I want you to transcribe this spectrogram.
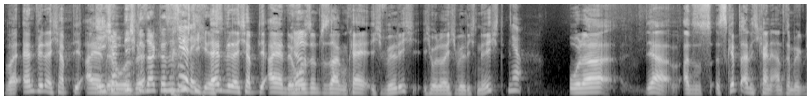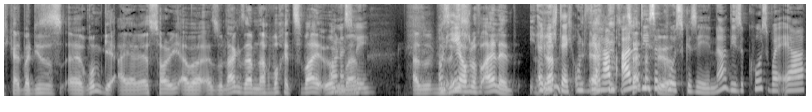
Weil entweder ich habe die Eier in Ich der habe Hose, nicht gesagt, dass es Natürlich. richtig ist. entweder ich habe die Eier in der Ja. Hose, um zu sagen, okay, ich will dich, ich oder ich will dich nicht, Ja. oder ja, also es, es gibt eigentlich keine andere Möglichkeit, weil dieses äh, Rumgeeiere, sorry, aber äh, so langsam nach Woche zwei irgendwann, Honestly. also wir Und sind ja ich- auf Love Island. Wir Richtig, haben- und wir haben die alle Zeit diese dafür. Kuss gesehen, ne? Diese Kuss, wo er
